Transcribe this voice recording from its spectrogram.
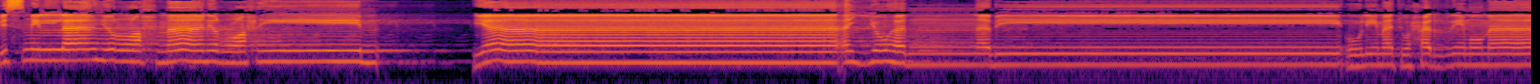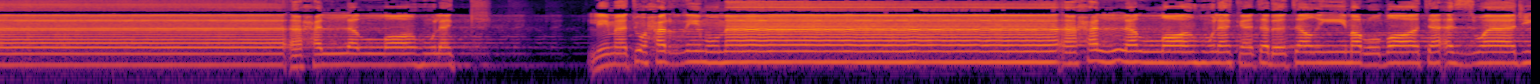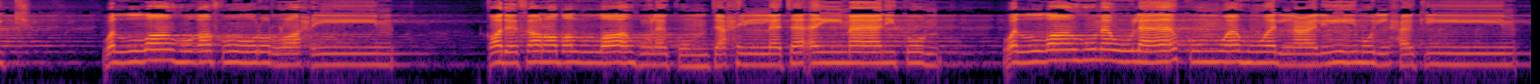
بسم الله الرحمن الرحيم. يا أيها النبي لم تحرم ما أحل الله لك؟ لم تحرم ما أحل الله لك تبتغي مرضات أزواجك والله غفور رحيم. قد فرض الله لكم تحلة أيمانكم والله مولاكم وهو العليم الحكيم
